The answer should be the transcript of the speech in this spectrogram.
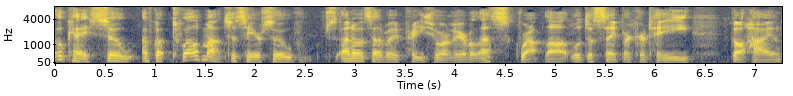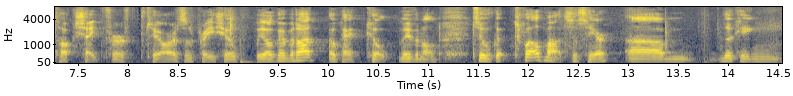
Okay, so I've got 12 matches here, so I know I said about pre show earlier, but let's scrap that. We'll just say Booker T, got high and talked shite for two hours of the pre-show. We all good with that? Okay, cool. Moving on. So we've got twelve matches here. Um, looking,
